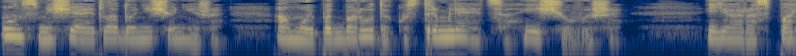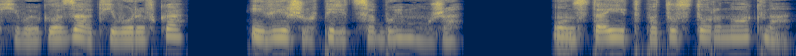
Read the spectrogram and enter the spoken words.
Он смещает ладонь еще ниже, а мой подбородок устремляется еще выше. Я распахиваю глаза от его рывка и вижу перед собой мужа. Он стоит по ту сторону окна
